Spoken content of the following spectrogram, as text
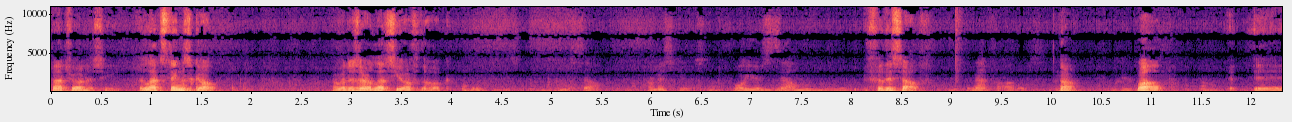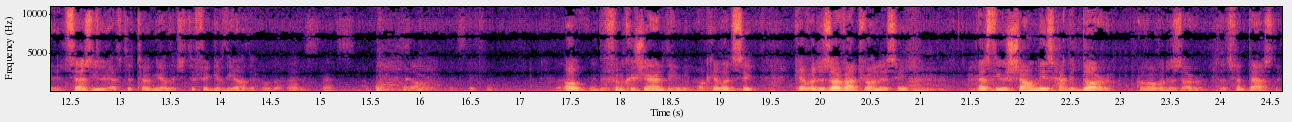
vatronis. It lets things go. Avodah Zarah lets you off the hook yourself. Promiscuous for yourself, for the self. not for others. No. Well, it, says you have to turn the other to forgive the other. No, that, that's that's. That's different. Oh, from Christianity, you mean? Okay, let's see. That's the Ushalmi's Hagdara of Avadazar. That's fantastic.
